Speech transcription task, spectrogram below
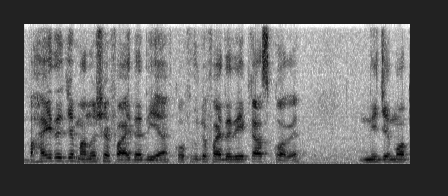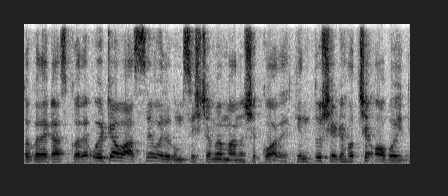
বাইরে যে মানুষের ফায়দা দিয়ে, কফিলকে ফায়দা দিয়ে কাজ করে নিজের মতো করে কাজ করে, ওইটাও আছে, ওইরকম সিস্টেমে মানুষে করে। কিন্তু সেটা হচ্ছে অবৈধ।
